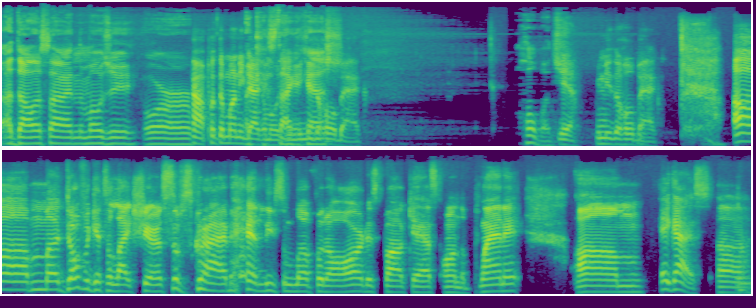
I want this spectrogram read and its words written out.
a dollar sign emoji or Nah, put the money A back emoji. of We need the whole bag. whole bunch. Yeah, we need the whole bag. Um, uh, don't forget to like, share, subscribe, and leave some love for the hardest podcast on the planet. Um, hey guys, uh,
